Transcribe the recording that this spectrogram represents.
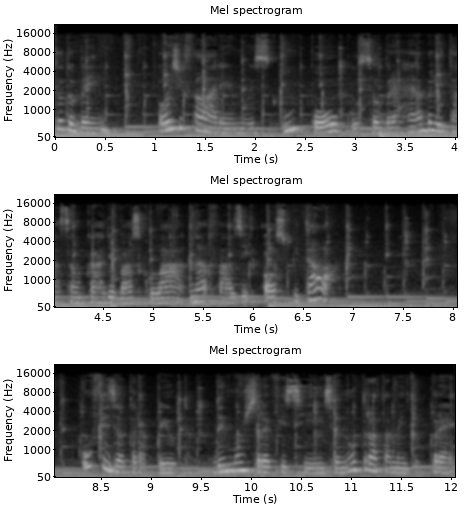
tudo bem? Hoje falaremos um pouco sobre a reabilitação cardiovascular na fase hospitalar. O fisioterapeuta demonstra eficiência no tratamento pré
